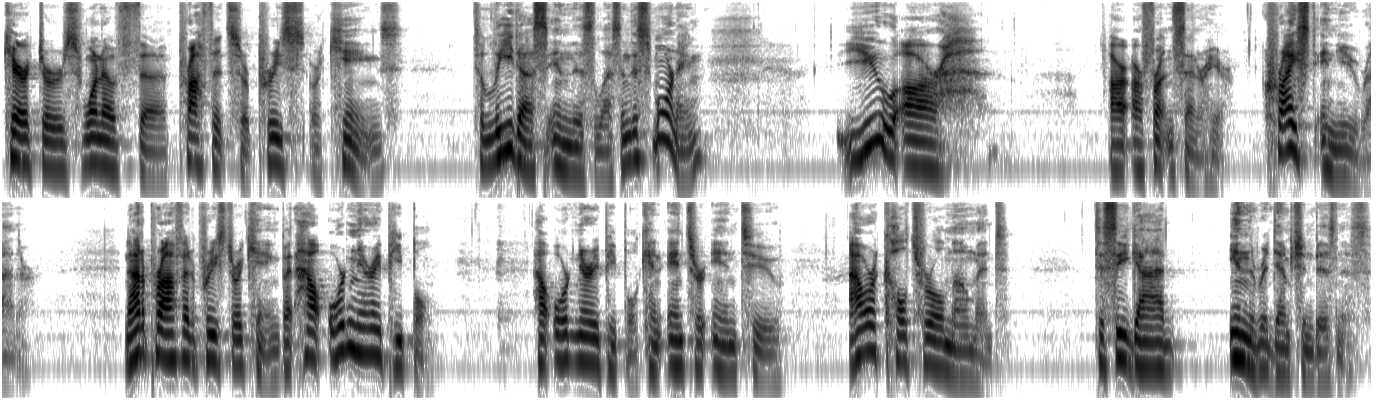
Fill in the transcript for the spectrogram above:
characters, one of the prophets or priests or kings, to lead us in this lesson, this morning, you are, are, front and center here. Christ in you, rather. Not a prophet, a priest, or a king, but how ordinary people, how ordinary people can enter into our cultural moment to see God in the redemption business.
